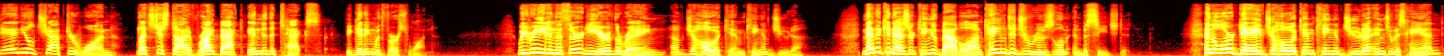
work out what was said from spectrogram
Daniel chapter 1, let's just dive right back into the text, beginning with verse 1. We read in the third year of the reign of Jehoiakim, king of Judah, Nebuchadnezzar, king of Babylon, came to Jerusalem and besieged it. And the Lord gave Jehoiakim, king of Judah, into his hand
